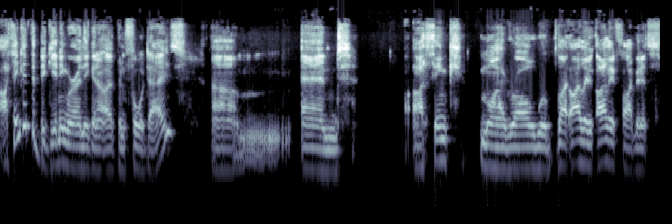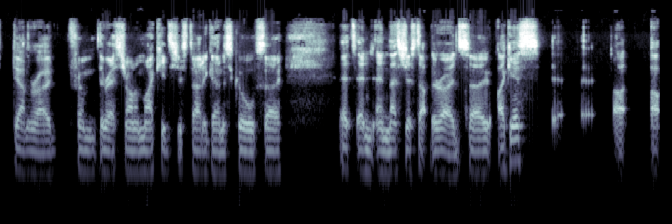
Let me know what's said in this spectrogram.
I think at the beginning we're only going to open four days. Um, and I think my role will like I live I live five minutes down the road from the restaurant and my kids just started going to school so it's and and that's just up the road. So I guess. Uh, uh,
